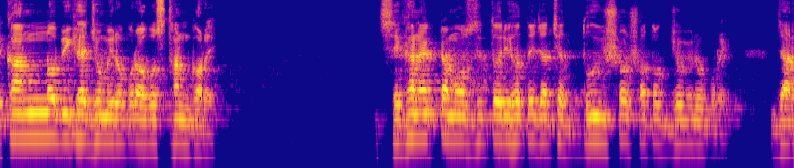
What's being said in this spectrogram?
একান্ন বিঘা জমির উপর অবস্থান করে। সেখানে একটা মসজিদ তৈরি হতে যাচ্ছে দুইশো শতক জমির উপরে, যার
